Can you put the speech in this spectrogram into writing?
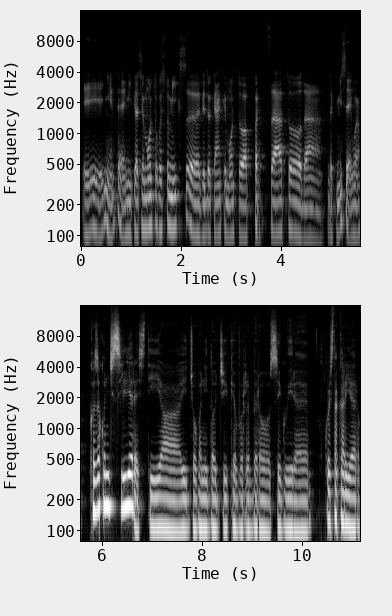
e niente, mi piace molto questo mix, vedo che è anche molto apprezzato da, da chi mi segue. Cosa consiglieresti ai giovani d'oggi che vorrebbero seguire questa carriera?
